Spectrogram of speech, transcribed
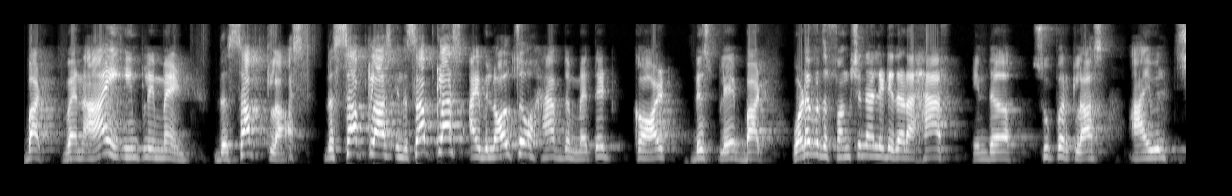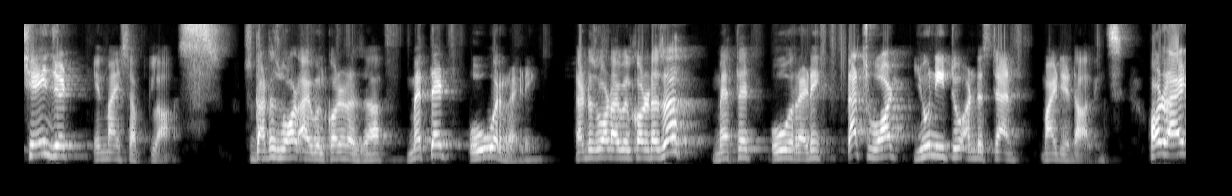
but when I implement the subclass, the subclass, in the subclass, I will also have the method called display, but whatever the functionality that I have in the superclass, I will change it in my subclass. So that is what I will call it as a method overriding. That is what I will call it as a method overriding. That's what you need to understand, my dear darlings. All right.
